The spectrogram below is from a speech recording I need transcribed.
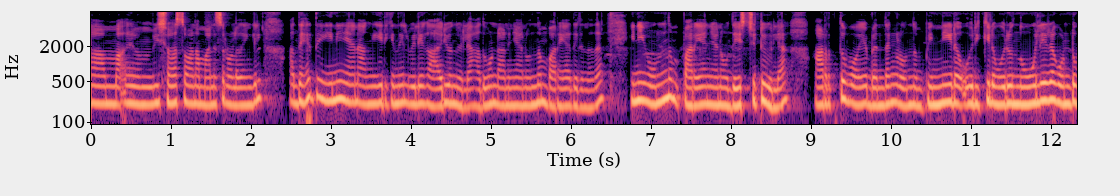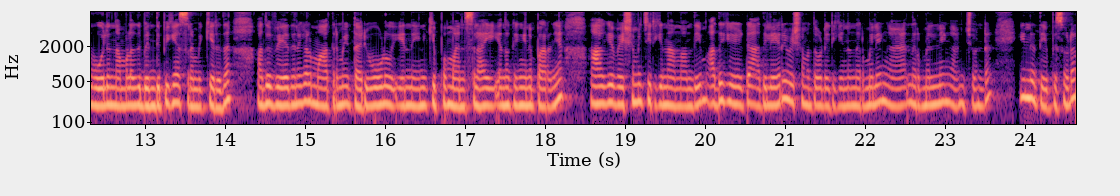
വിശ്വാസമാണ് മനസ്സിലുള്ളതെങ്കിൽ അദ്ദേഹത്തെ ഇനി ഞാൻ അംഗീകരിക്കുന്നതിൽ വലിയ കാര്യമൊന്നുമില്ല. അതുകൊണ്ടാണ് ഞാൻ ഒന്നും പറയാതിരുന്നത്. ഇനി ഒന്നും പറയാൻ ഞാൻ ഉദ്ദേശിച്ചിട്ടുമില്ല. അറുത്തുപോയ ബന്ധങ്ങളൊന്നും പിന്നീട് ഒരിക്കലും ഒരു നൂലിഴ കൊണ്ടുപോലും നമ്മളത് ബന്ധിപ്പിക്കാൻ ശ്രമിക്കരുത്. അത് വേദനകൾ മാത്രമേ തരുവുള്ളൂ എന്ന് എനിക്കിപ്പം മനസ്സിലായി എന്നൊക്കെ ഇങ്ങനെ പറഞ്ഞ് ആകെ വിഷമിച്ചിരിക്കുന്ന നന്ദിയും അത് കേട്ട് അതിലേറെ വിഷമത്തോടെ ഇരിക്കുന്ന നിർമ്മലയും നിർമ്മലിനെയും കാണിച്ചുകൊണ്ട് ഇന്നത്തെ എപ്പിസോഡ്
